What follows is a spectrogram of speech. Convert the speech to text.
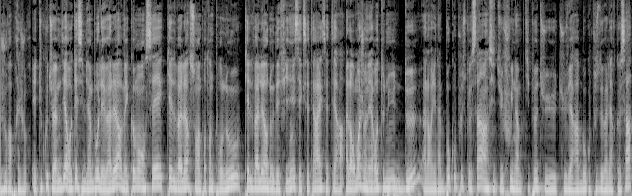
jour après jour. Et du coup, tu vas me dire, ok, c'est bien beau les valeurs, mais comment on sait quelles valeurs sont importantes pour nous, quelles valeurs nous définissent, etc., etc. Alors moi, j'en ai retenu deux. Alors il y en a beaucoup plus que ça. Hein. Si tu fouines un petit peu, tu, verras beaucoup plus de valeurs que ça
